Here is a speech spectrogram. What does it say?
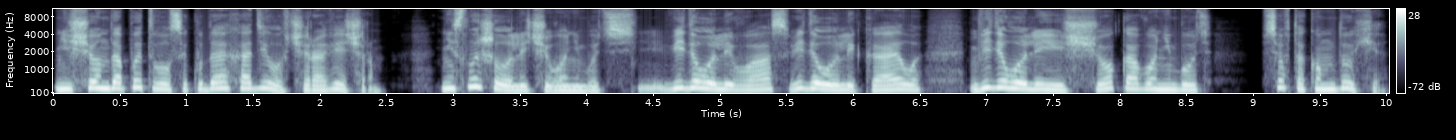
еще он допытывался, куда я ходила вчера вечером. Не слышала ли чего-нибудь? Видела ли вас? Видела ли Кайла? Видела ли еще кого-нибудь? Все в таком духе.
